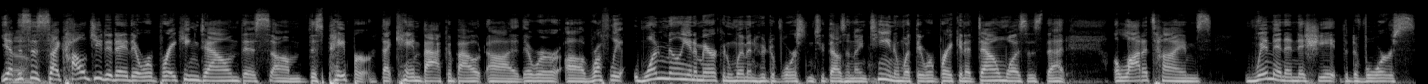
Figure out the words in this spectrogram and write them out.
Yeah, this is Psychology Today. They were breaking down this um, this paper that came back about uh, there were uh, roughly one million American women who divorced in 2019, and what they were breaking it down was is that a lot of times women initiate the divorce.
